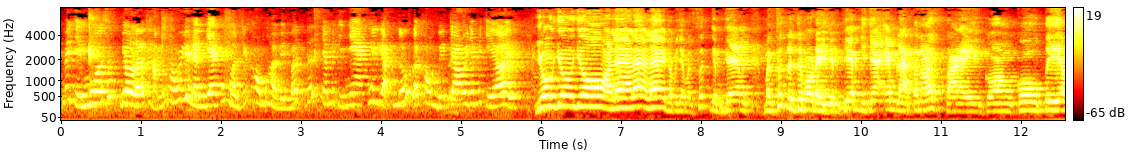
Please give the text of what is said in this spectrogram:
Mấy chị mua sức vô là nó thẩm thấu vô làn da của mình chứ không hề bị bết đít nha mấy chị nha. Khi gặp nước là không bị trôi nha mấy chị ơi. Vô vô vô à lê à lê à lê rồi bây giờ mình xích giùm cho em. Mình xích lên trên body giùm cho em gì nha. Em là ta nói sài gòn cô tiên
